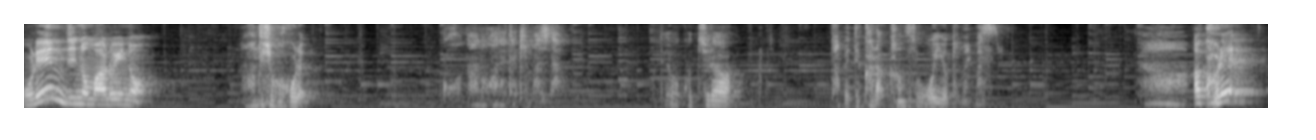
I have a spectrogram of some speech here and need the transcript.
オレンジの丸いの。何でしょうか、これ。こんなのが出てきました。では、こちら、食べてから感想を言おうと思います。あ、これ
